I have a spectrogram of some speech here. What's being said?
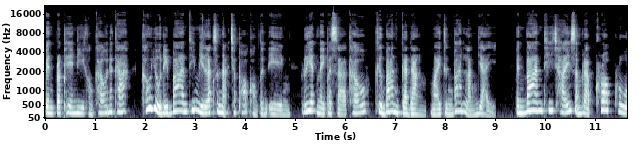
เป็นประเพณีของเขานะคะ เขาอยู่ในบ้านที่มีลักษณะเฉพาะของตนเอง เรียกในภาษาเขาคือบ้านกระดัง หมายถึงบ้านหลังใหญ่ เป็นบ้านที่ใช้สำหรับครอบครัว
